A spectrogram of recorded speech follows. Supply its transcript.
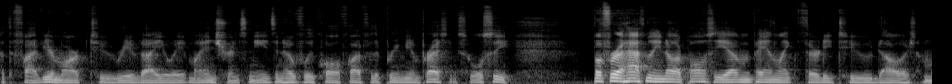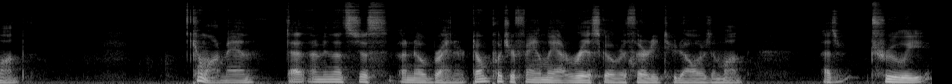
at the five year mark to reevaluate my insurance needs and hopefully qualify for the premium pricing. So we'll see. But for a half million dollar policy, I'm paying like $32 a month. Come on, man. That I mean, that's just a no brainer. Don't put your family at risk over $32 a month. That's truly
